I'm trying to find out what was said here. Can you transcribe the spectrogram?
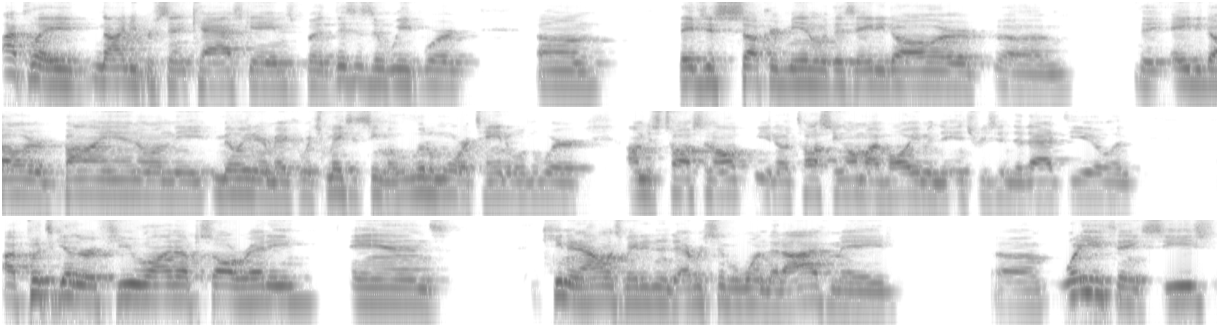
I play 90% cash games, but this is a week where um, they've just suckered me in with this $80, um, the $80 buy-in on the millionaire maker, which makes it seem a little more attainable to where I'm just tossing all, you know, tossing all my volume into entries into that deal. And I've put together a few lineups already and Keenan Allen's made it into every single one that I've made. Um, what do you think, Siege?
